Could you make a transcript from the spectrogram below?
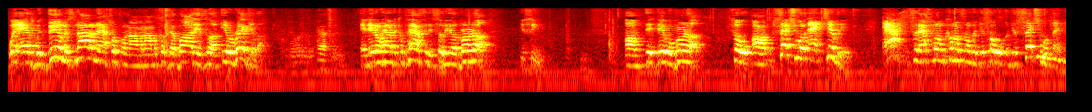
Whereas with them, it's not a natural phenomenon because their bodies are irregular. And they don't have the capacity, so they'll burn up, you see um, they, they, will burn up. So uh, sexual activity. So that's where I'm coming from with this whole this sexual thing.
